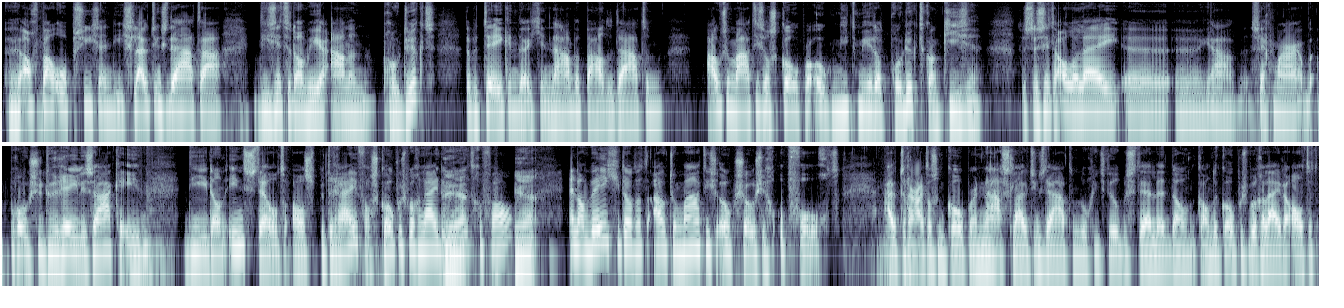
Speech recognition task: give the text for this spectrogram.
eh, afbouwopties. En die sluitingsdata die zitten dan weer aan een product. Dat betekent dat je na een bepaalde datum automatisch als koper ook niet meer dat product kan kiezen. Dus er zitten allerlei eh, eh, ja, zeg maar procedurele zaken in die je dan instelt als bedrijf, als kopersbegeleider in dit geval. Ja. En dan weet je dat het automatisch ook zo zich opvolgt. Uiteraard, als een koper na sluitingsdatum nog iets wil bestellen, dan kan de kopersbegeleider altijd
